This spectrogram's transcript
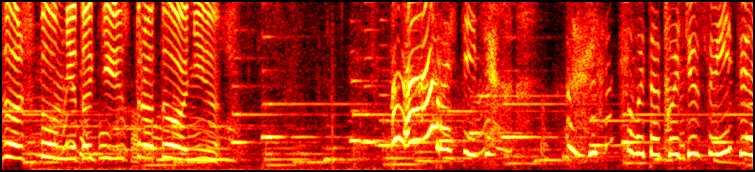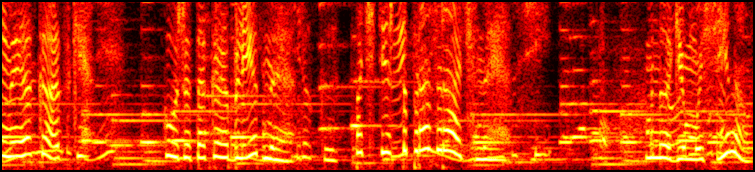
За что мне такие страдания? Простите. Вы такой чувствительный, Акацки. Кожа такая бледная, почти что прозрачная. Многим мужчинам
